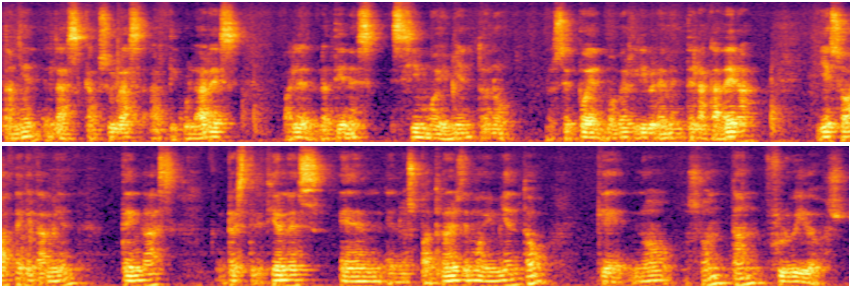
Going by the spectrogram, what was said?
también en las cápsulas articulares, ¿vale? la tienes sin movimiento, no, no se puede mover libremente la cadera y eso hace que también tengas restricciones en, en los patrones de movimiento que no son tan fluidos.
